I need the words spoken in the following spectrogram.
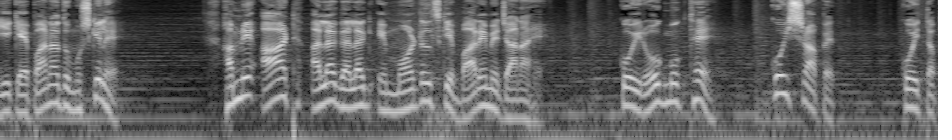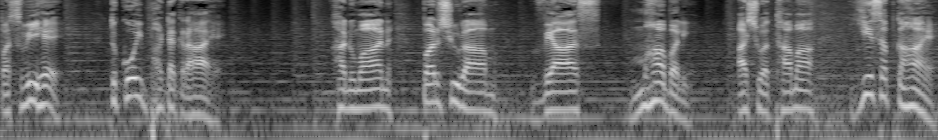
यह कह पाना तो मुश्किल है। हमने आठ अलग अलग इमोटल्स के बारे में जाना है। कोई रोग मुक्त है, कोई श्रापित, कोई तपस्वी है तो कोई भटक रहा है। हनुमान, परशुराम, व्यास, महाबली, अश्वत्थामा, ये सब कहाँ है?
